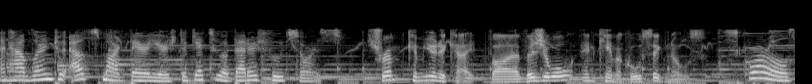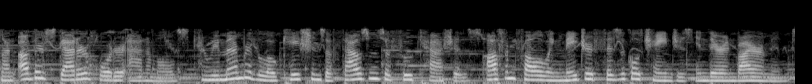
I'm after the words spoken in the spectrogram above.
and have learned to outsmart barriers to get to a better food source. Shrimp communicate via visual and chemical signals. Squirrels and other scatter hoarder animals can remember the locations of thousands of food caches, often following major physical changes in their environment.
